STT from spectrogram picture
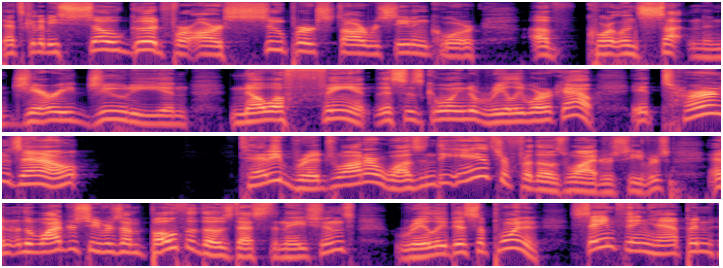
That's going to be so good for our superstar receiving corps of Courtland Sutton and Jerry Jeudy and Noah Fant. This is going to really work out. It turns out Teddy Bridgewater wasn't the answer for those wide receivers, and the wide receivers on both of those destinations really disappointed. Same thing happened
